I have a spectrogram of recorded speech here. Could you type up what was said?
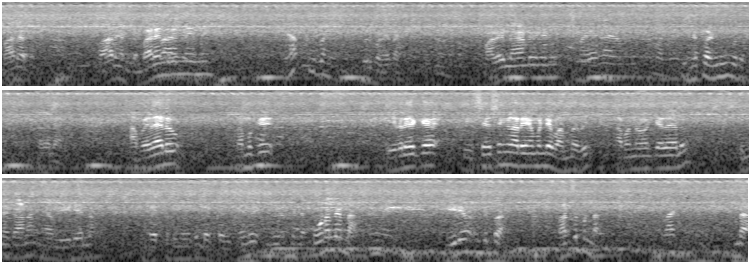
ബാലേന്ദ്രൻ. ബാലേന്ദ്രൻ. എന്ന് ഒരു പണി. അല്ലേ? മഴയില്ലാണ്ട് ഇങ്ങനെ പിന്നെ പണിയും കൊടുക്കും അതല്ലേ? അപ്പോൾ ഏതായാലും നമുക്ക് ഇവരെയൊക്കെ വിശേഷങ്ങൾ അറിയാൻ വേണ്ടി വന്നത്. അപ്പം നമുക്ക് ഏതായാലും പിന്നെ കാണാം. ഞാൻ വീഡിയോ എല്ലാം ലഭിക്കും ഇത് പിന്നെ ഫോണല്ലേ ഉണ്ടാ? വീഡിയോ കിട്ടുക വാട്സപ്പ് ഉണ്ടാ? ഉണ്ടാ.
